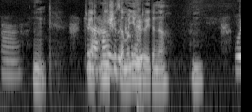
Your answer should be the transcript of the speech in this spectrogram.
嗯。嗯。这样你是怎么应对的呢？嗯。我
